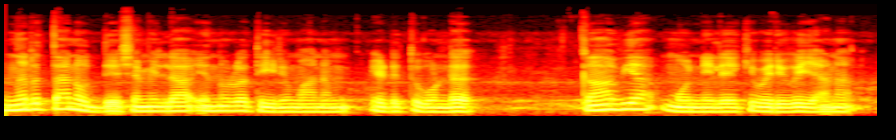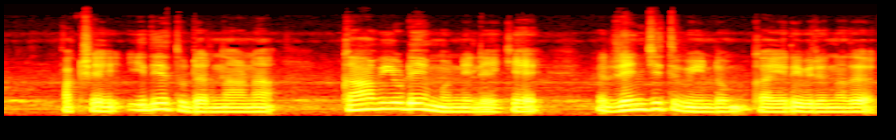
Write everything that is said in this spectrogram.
നിർത്താൻ ഉദ്ദേശമില്ല എന്നുള്ള തീരുമാനം എടുത്തുകൊണ്ട് കാവ്യ മുന്നിലേക്ക് വരികയാണ്. പക്ഷേ ഇതേ തുടർന്നാണ് കാവ്യയുടെ മുന്നിലേക്ക് രഞ്ജിത്ത് വീണ്ടും കയറി വരുന്നത്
